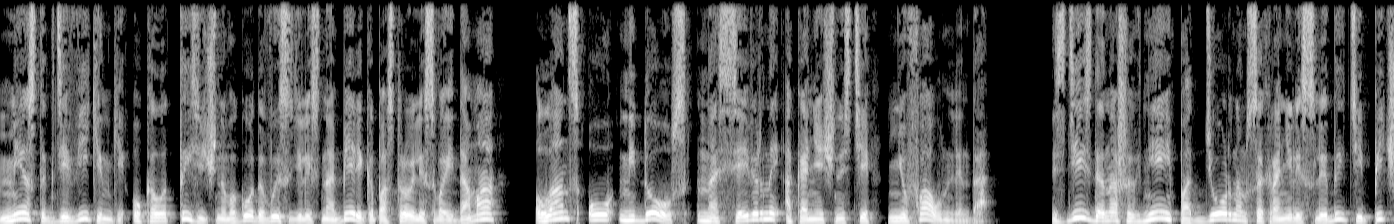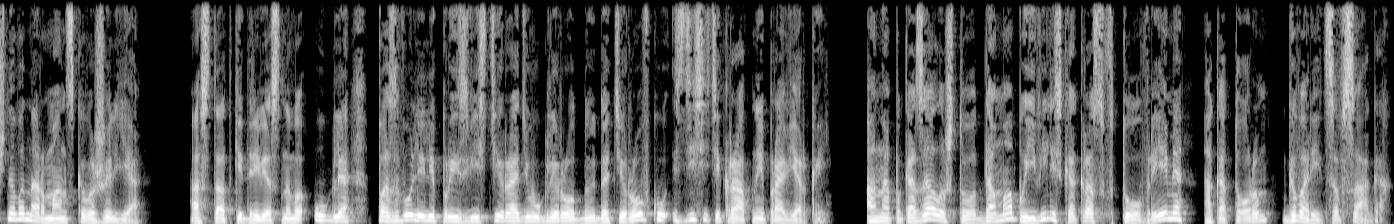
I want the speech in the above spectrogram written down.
Место, где викинги около тысячного года высадились на берег и построили свои дома – Ланс-О-Мидоус на северной оконечности Ньюфаундленда. Здесь до наших дней под дерном сохранились следы типичного норманнского жилья – Остатки древесного угля позволили произвести радиоуглеродную датировку с десятикратной проверкой. Она показала, что дома появились как раз в то время, о котором говорится в сагах.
